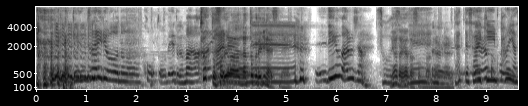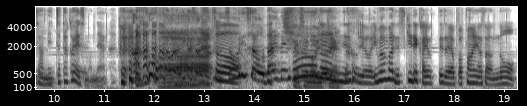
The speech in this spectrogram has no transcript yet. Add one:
原材料の高騰でとかまあちょっとそれは納得できないですね。え理由あるじゃん。そうですねやだやだ、そんなんだって最近パン屋さんめっちゃ高いですもんね。あほらほらリカさんがそう消費者を代弁する主婦の意見そうなんですよ。今まで好きで通ってたやっぱパン屋さんの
